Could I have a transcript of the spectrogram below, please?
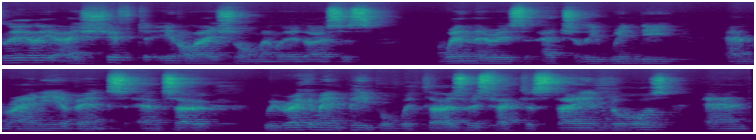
clearly a shift to inhalational melioidosis when there is actually windy and rainy events. And so we recommend people with those risk factors stay indoors, and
